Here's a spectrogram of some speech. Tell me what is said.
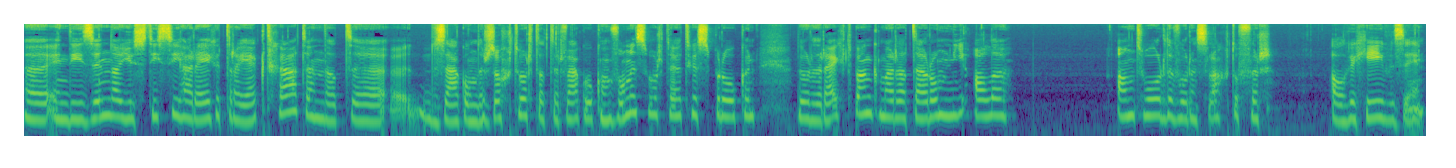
Uh, in die zin dat justitie haar eigen traject gaat en dat uh, de zaak onderzocht wordt, dat er vaak ook een vonnis wordt uitgesproken door de rechtbank, maar dat daarom niet alle antwoorden voor een slachtoffer al gegeven zijn.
